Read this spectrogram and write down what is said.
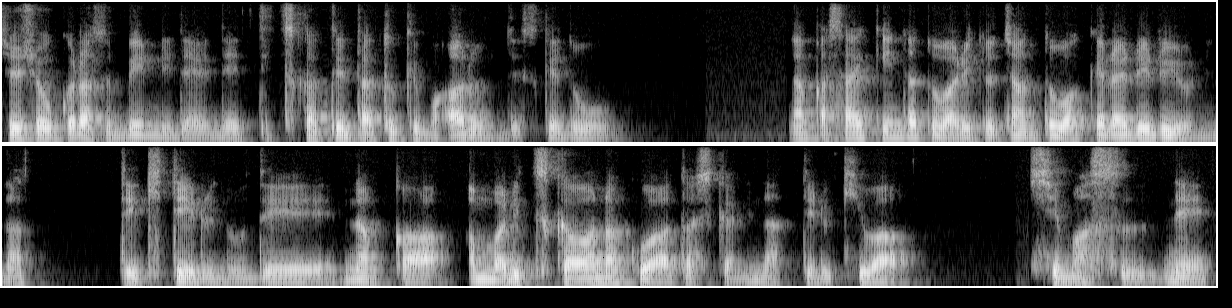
抽象クラス便利だよねって使ってた時もあるんですけど、なんか最近だと割とちゃんと分けられるようになってきているので、なんかあんまり使わなくは確かになってる気はしますね。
